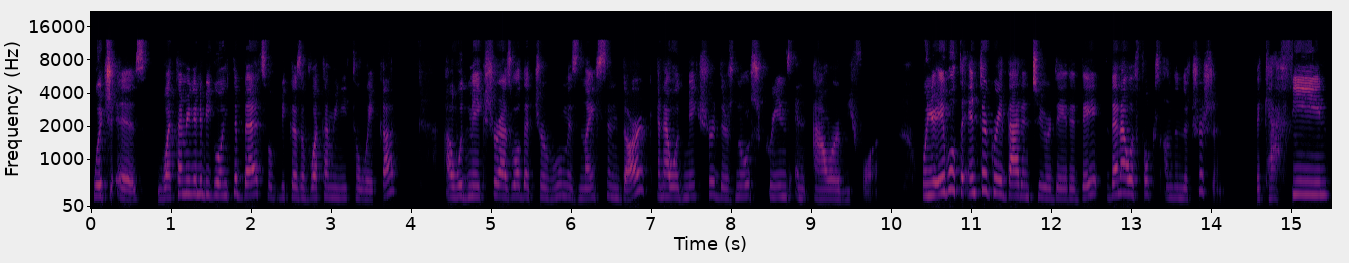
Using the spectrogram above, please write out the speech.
which is what time you're going to be going to bed. So because of what time you need to wake up, I would make sure as well that your room is nice and dark, and I would make sure there's no screens an hour before. When you're able to integrate that into your day to day, then I would focus on the nutrition, the caffeine,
